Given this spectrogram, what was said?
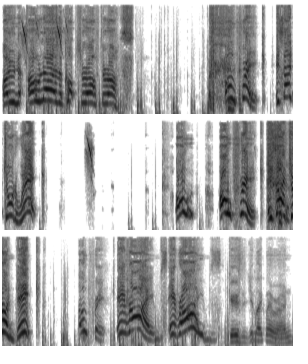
Oh no! Oh no! The cops are after us. oh frick! Is that John Wick? Oh! Oh frick! Is that John Dick? Oh frick! It rhymes! It rhymes! Goose, did you like my run?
